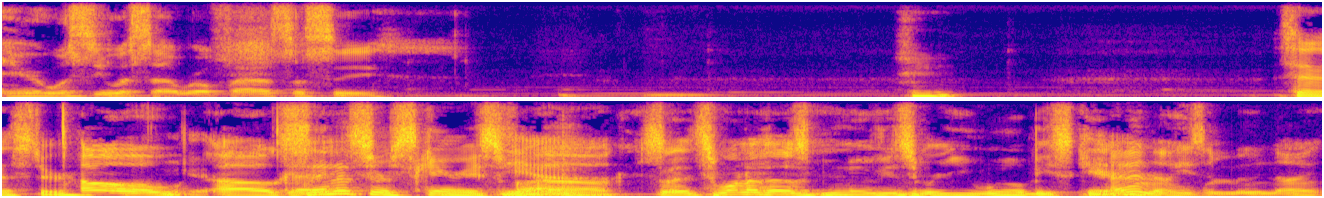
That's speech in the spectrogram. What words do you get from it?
here, we'll see what's up real fast. Let's see. Sinister. Oh, oh, okay. Sinister scary as fuck. Yeah. So it's one of those movies where you will be scared. I scared. didn't know he's in Moon Knight.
